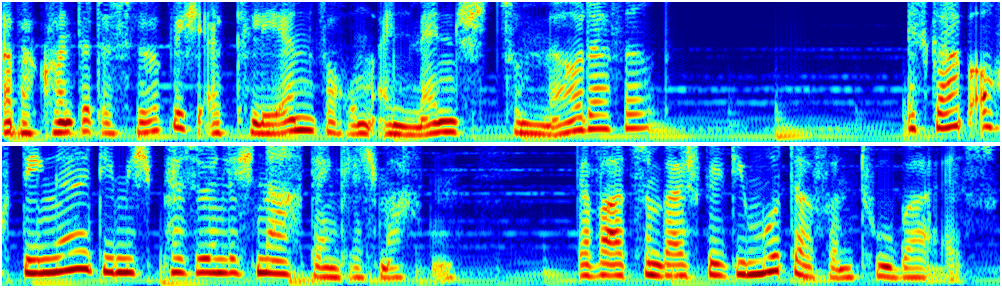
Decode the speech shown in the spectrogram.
Aber konnte das wirklich erklären, warum ein Mensch zum Mörder wird? Es gab auch Dinge, die mich persönlich nachdenklich machten. Da war zum Beispiel die Mutter von Tuba S.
